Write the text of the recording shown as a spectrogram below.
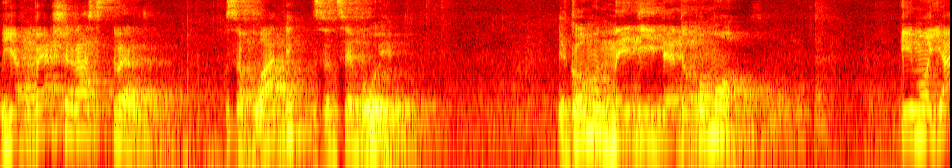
І я в перший раз стверджую, заплатить за це воїн, якому не дійде допомога. І моя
